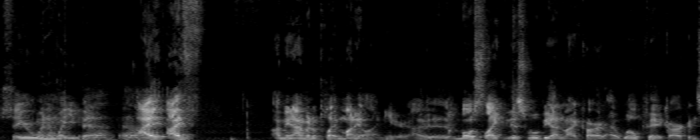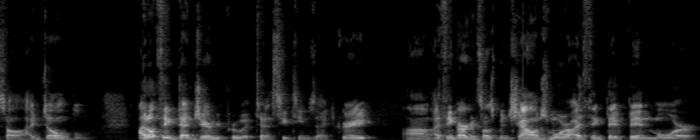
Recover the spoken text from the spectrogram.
So you're winning what you bet. Yeah, yeah. I, I, I mean, I'm going to play money line here. I, most likely, this will be on my card. I will pick Arkansas. I don't, I don't think that Jeremy Pruitt Tennessee team is that great. Um, I think Arkansas has been challenged more. I think they've been more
